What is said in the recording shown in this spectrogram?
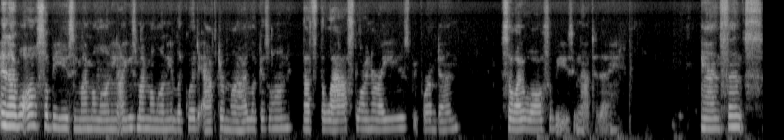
And I will also be using my Milani. I use my Milani liquid after my eye look is on. That's the last liner I use before I'm done. So I will also be using that today. And since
